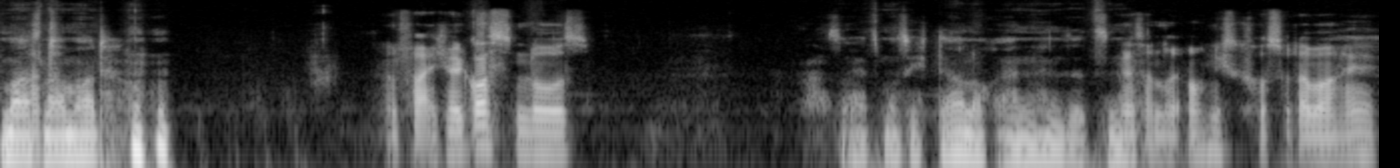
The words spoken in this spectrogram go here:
Maßnahmen hat. Dann fahre ich halt kostenlos. so, jetzt muss ich da noch einen hinsetzen. Wenn das andere auch nichts kostet, aber hey.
